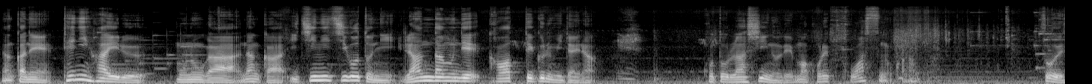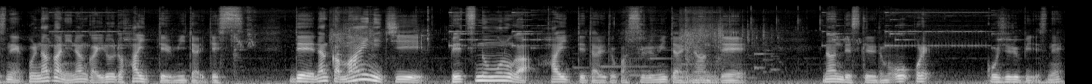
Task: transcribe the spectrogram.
なんかね手に入るものがなんか1日ごとにランダムで変わってくるみたいなことらしいのでまあこれ壊すのかなそうですね。これ中になんかいろいろ入ってるみたいです。で、なんか毎日別のものが入ってたりとかするみたいなんで、なんですけれども、お、これ、50ルピーですね。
